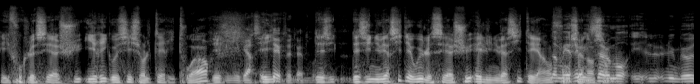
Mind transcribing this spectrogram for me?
Et il faut que le CHU irrigue aussi sur le territoire. Des universités, peut-être. Des, universités, oui, le CHU et l'université. Hein, non, mais le numéro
